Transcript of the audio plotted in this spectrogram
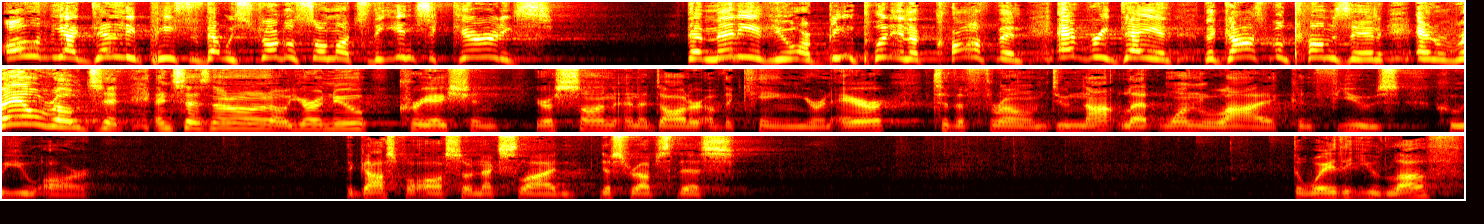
All of the identity pieces that we struggle so much, the insecurities that many of you are being put in a coffin every day, and the gospel comes in and railroads it and says, No, no, no, no, you're a new creation. You're a son and a daughter of the king. You're an heir to the throne. Do not let one lie confuse who you are. The gospel also, next slide, disrupts this the way that you love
